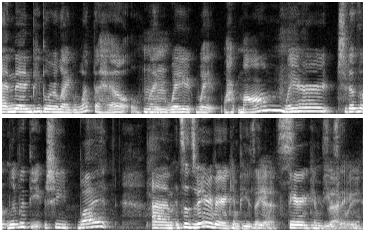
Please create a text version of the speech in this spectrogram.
and then people are like what the hell? Like wait wait mom? Where? She doesn't live with you? She what? Um, and so it's very very confusing. Yes, very confusing. exactly.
